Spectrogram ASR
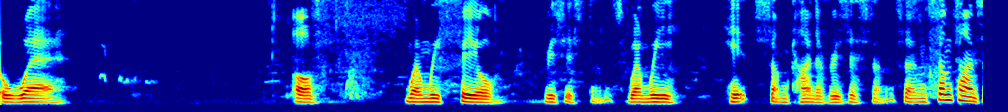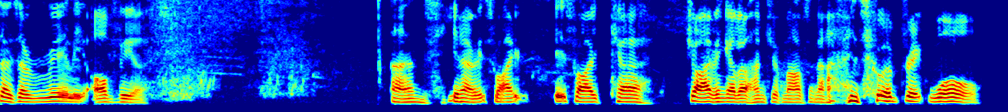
aware of when we feel resistance, when we hit some kind of resistance. And sometimes those are really obvious. And, you know, it's like, it's like uh, driving at 100 miles an hour into a brick wall,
